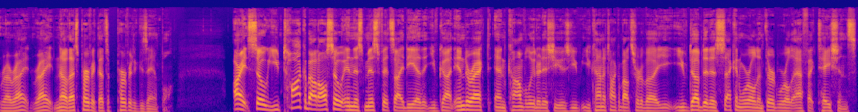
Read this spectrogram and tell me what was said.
Right, right, right. No, that's perfect. That's a perfect example. All right, so you talk about also in this misfits idea that you've got indirect and convoluted issues. You you kind of talk about sort of a you've dubbed it as second world and third world affectations.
